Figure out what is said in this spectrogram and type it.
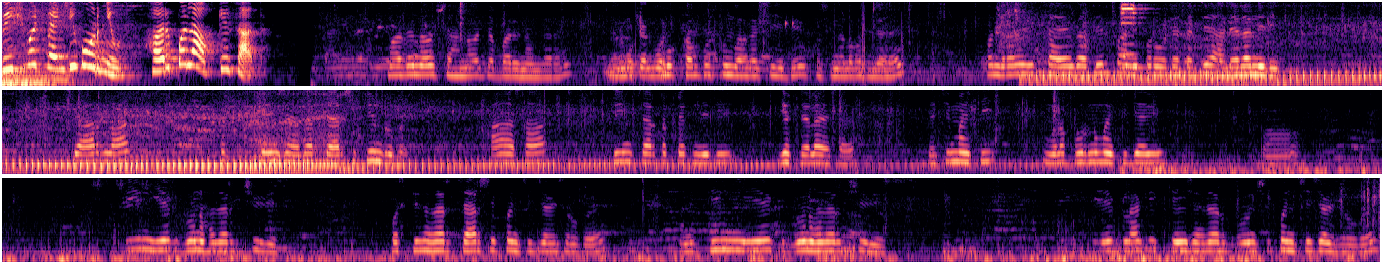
विश्व 24 न्यूज हर्पल आपके साथ. माझं नाव शहानवाज जब्बार इनामदार आहे. मुक्काम पोस्ट वर्गाची येथे उपोषणाला बसलेला आहे. पंधराव्या वित्त आयोगातील पाणी पुरवठ्यासाठी आलेला निधी चार लाख सत्त्याऐंशी हजार चारशे तीन रुपये. हा असा तीन चार टप्प्यात निधी घेतलेला आहे साहेब. याची माहिती मला पूर्ण माहिती द्यावी. तीन एक दोन हजार चोवीस. पस्तीस हजार चारशे पंचेचाळीस रुपये आणि तीन एक दोन हजार चोवीस. एक लाख एक्क्याऐंशी हजार दोनशे पंचेचाळीस रुपये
